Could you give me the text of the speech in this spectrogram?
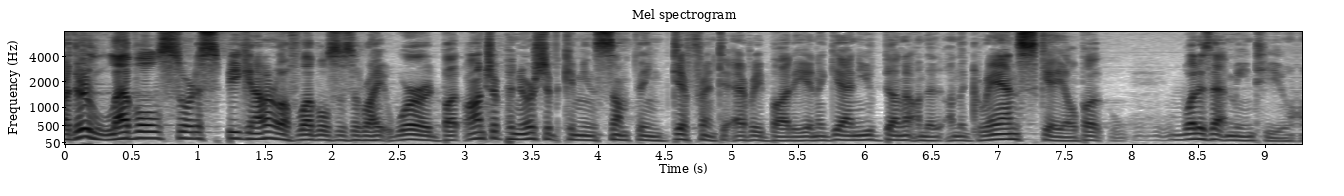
are there levels, sort of speaking? I don't know if levels is the right word, but entrepreneurship can mean something different to everybody. And again, you've done it on the on the grand scale, but what does that mean to you?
